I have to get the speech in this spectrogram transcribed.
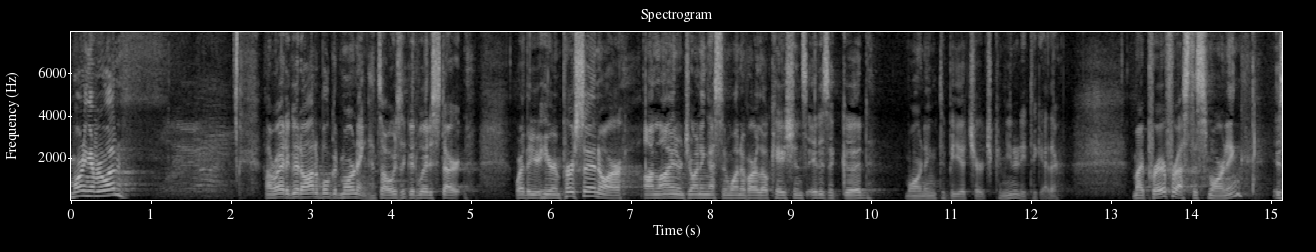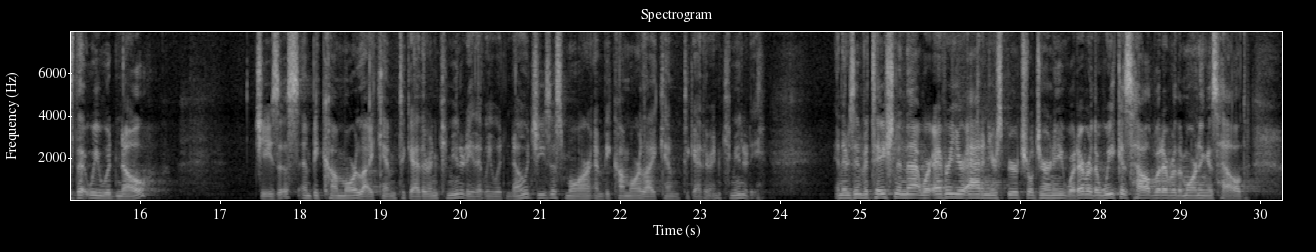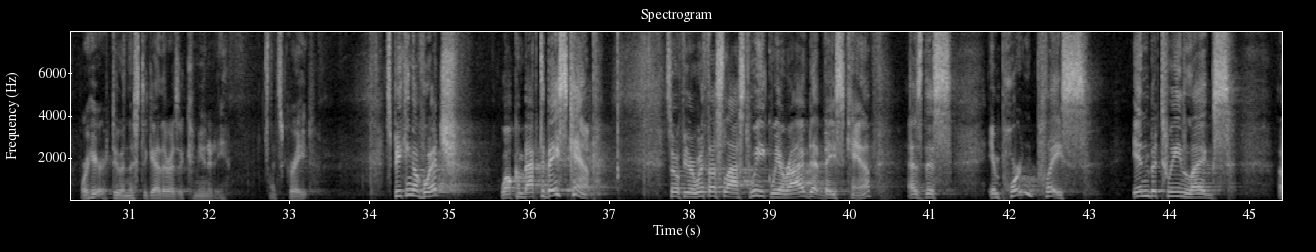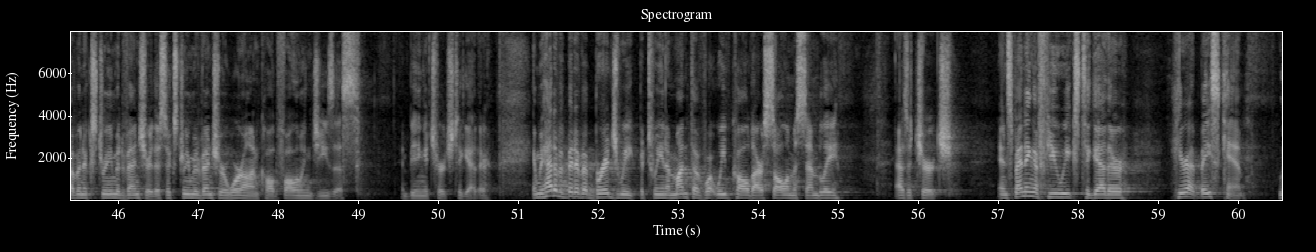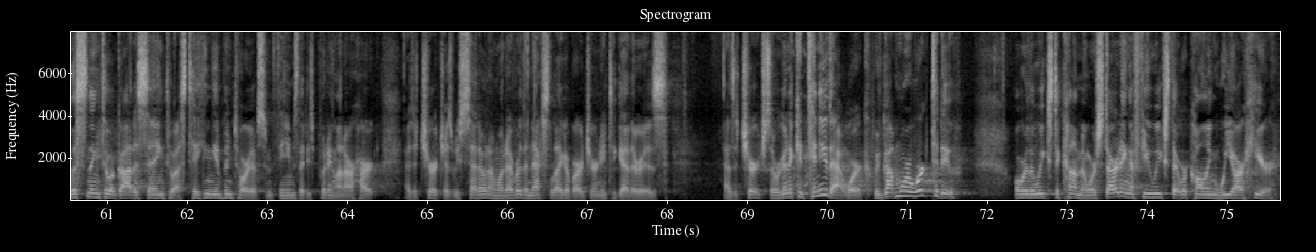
Morning, everyone. All right, a good audible good morning. It's always a good way to start. Whether you're here in person or online or joining us in one of our locations, it is a good morning to be a church community together. My prayer for us this morning is that we would know Jesus and become more like him together in community, that we would know Jesus more and become more like him together in community. And there's invitation in that wherever you're at in your spiritual journey, whatever the week is held, whatever the morning is held, we're here doing this together as a community. That's great. Speaking of which, welcome back to Base Camp. So, if you were with us last week, we arrived at Base Camp as this important place in between legs of an extreme adventure, this extreme adventure we're on called following Jesus and being a church together. And we had a bit of a bridge week between a month of what we've called our solemn assembly as a church and spending a few weeks together here at base camp, listening to what God is saying to us, taking inventory of some themes that He's putting on our heart as a church as we set out on whatever the next leg of our journey together is as a church. So we're going to continue that work. We've got more work to do over the weeks to come, and we're starting a few weeks that we're calling We Are Here,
